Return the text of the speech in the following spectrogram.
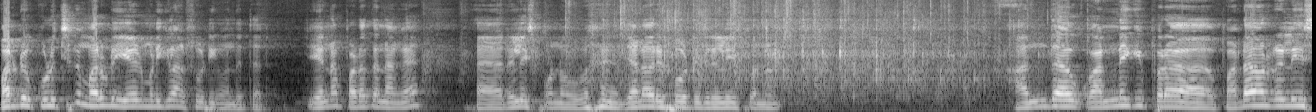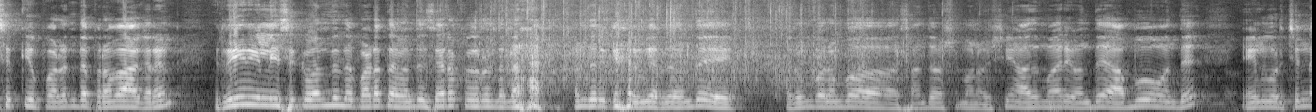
மறுபடியும் குளிச்சுட்டு மறுபடியும் ஏழு மணிக்கெலாம் ஷூட்டிங் வந்துட்டார். ஏன்னா படத்தை நாங்கள் ரிலீஸ் பண்ணுவோம் ஜனவரி ஃபோர்த்துக்கு ரிலீஸ் பண்ணோம். அந்த அன்னைக்கு பிர படம் ரிலீஸுக்கு பிறந்த பிரபாகரன் ரீ ரிலீஸுக்கு வந்து இந்த படத்தை வந்து சிறப்பு விருந்தினர் வந்திருக்காருங்கிறது வந்து ரொம்ப ரொம்ப சந்தோஷமான விஷயம். அது மாதிரி வந்து அபுவும் வந்து எங்களுக்கு ஒரு சின்ன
